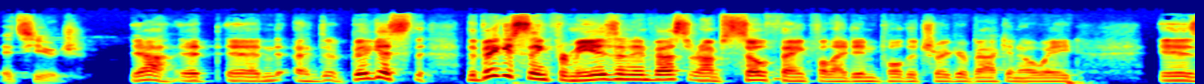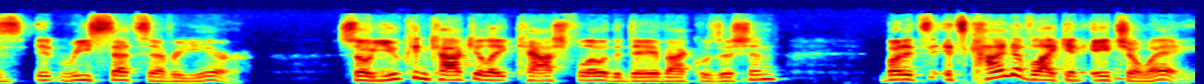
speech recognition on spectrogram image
it's huge. Yeah, it and, and the biggest the biggest thing for me as an investor, and I'm so thankful I didn't pull the trigger back in 08, is it resets every year. So you can calculate cash flow the day of acquisition, but it's it's kind of like an HOA,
